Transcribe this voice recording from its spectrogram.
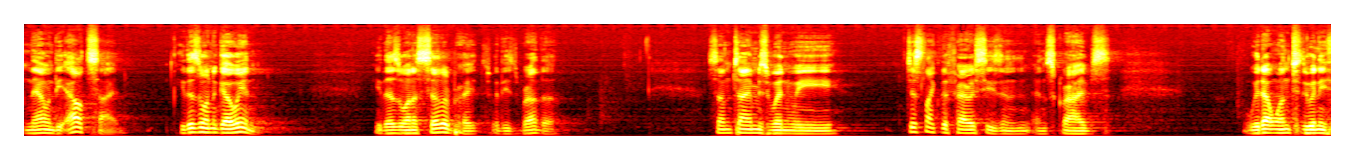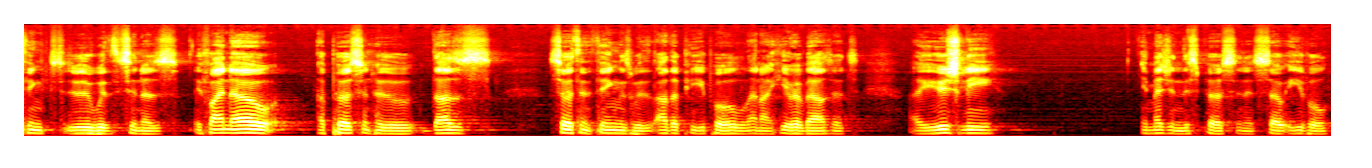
now on the outside. He doesn't want to go in. He doesn't want to celebrate with his brother. Sometimes when we, just like the Pharisees and, and scribes, we don't want to do anything to do with sinners. If I know a person who does certain things with other people and I hear about it, I usually imagine this person is so evil,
